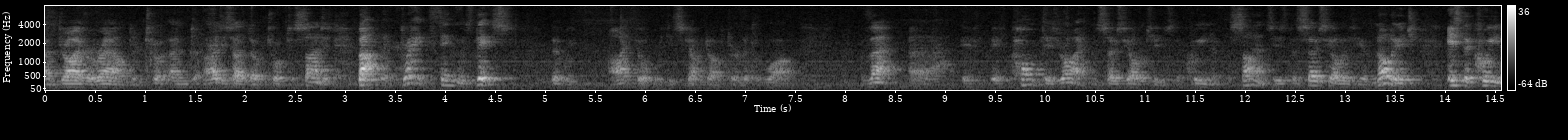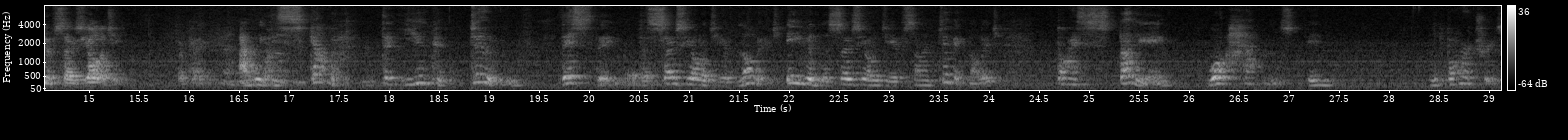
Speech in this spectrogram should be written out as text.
and drive around and, and I decided I would talk to scientists. But the great thing was this, that we, I thought we discovered after a little while, that uh, if, if Comte is right and sociology is the queen of the sciences, the sociology of knowledge is the queen of sociology. Okay? And we discovered that you could do this thing, the sociology of knowledge, even the sociology of scientific knowledge, by studying what happens in laboratories,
